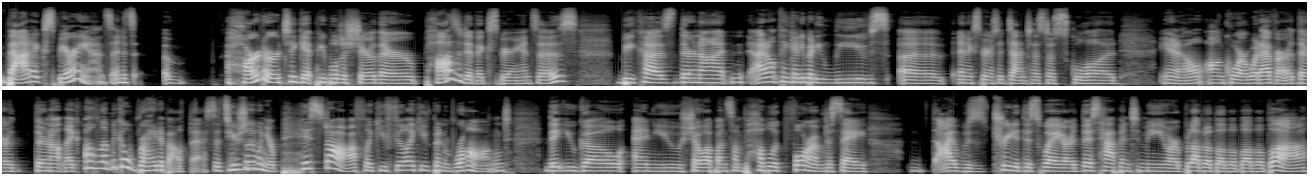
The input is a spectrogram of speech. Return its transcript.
bad experience. And it's uh, harder to get people to share their positive experiences because they're not i don't think anybody leaves a, an experience a dentist a school a, you know encore whatever. They're they're not like oh let me go write about this. It's usually when you're pissed off like you feel like you've been wronged that you go and you show up on some public forum to say I was treated this way or this happened to me or blah blah blah blah blah blah blah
